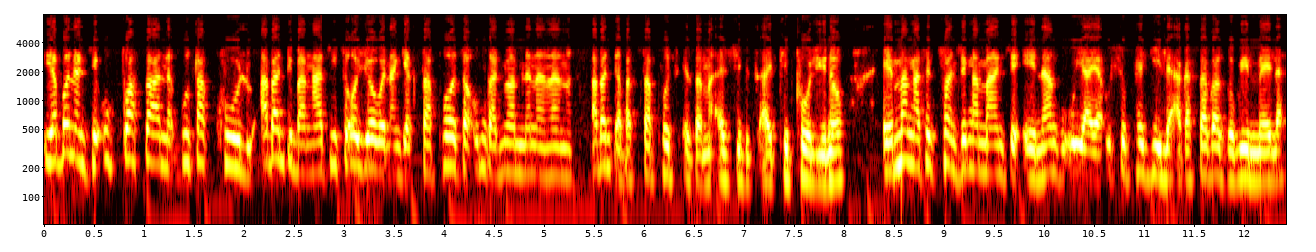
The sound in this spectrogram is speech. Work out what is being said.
yabona nje ukucwasana kusakhulu. Abantu bangathi uthi oyo wena ngiyakusupporta umngani wami nanana abantu abasupport as ama LGBTI people you know. Eh mangase kuthiwa njengamanje eh nangu uyaya uhluphekile akasakwazi ukuyimela.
